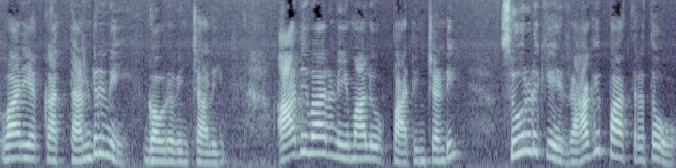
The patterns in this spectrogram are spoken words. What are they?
వారి యొక్క తండ్రిని గౌరవించాలి. ఆదివార నియమాలు పాటించండి. సూర్యుడికి రాగి పాత్రతో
